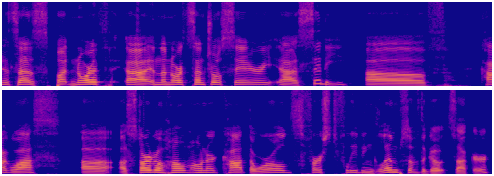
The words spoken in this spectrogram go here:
it says but north uh, in the north central city, uh, city of caguas uh, a startled homeowner caught the world's first fleeting glimpse of the goat sucker.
